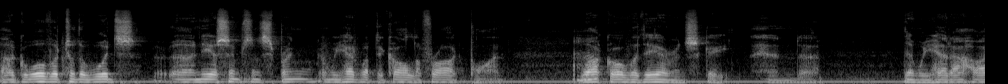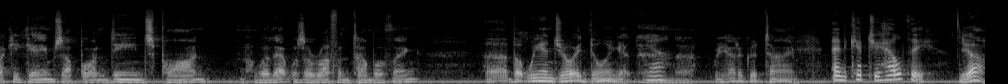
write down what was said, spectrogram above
Uh, go over to the woods uh, near Simpson Spring, and we had what they call the frog pond. Walk over there and skate, and uh, then we had our hockey games up on Dean's Pond, where that was a rough and tumble thing. Uh, but we enjoyed doing it, Yeah. and uh, we had a good time. And it kept you healthy. Yeah,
